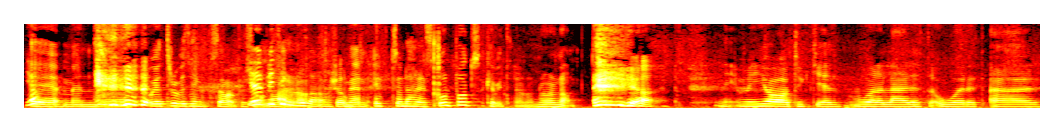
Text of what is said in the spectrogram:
Ja. Eh, men, eh, och jag tror vi tänker på samma person Ja, vi här tänker på samma person. Men eftersom det här är en skolpodd så kan vi inte nämna några namn. ja. Nej, men jag tycker att våra lärare detta året är...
